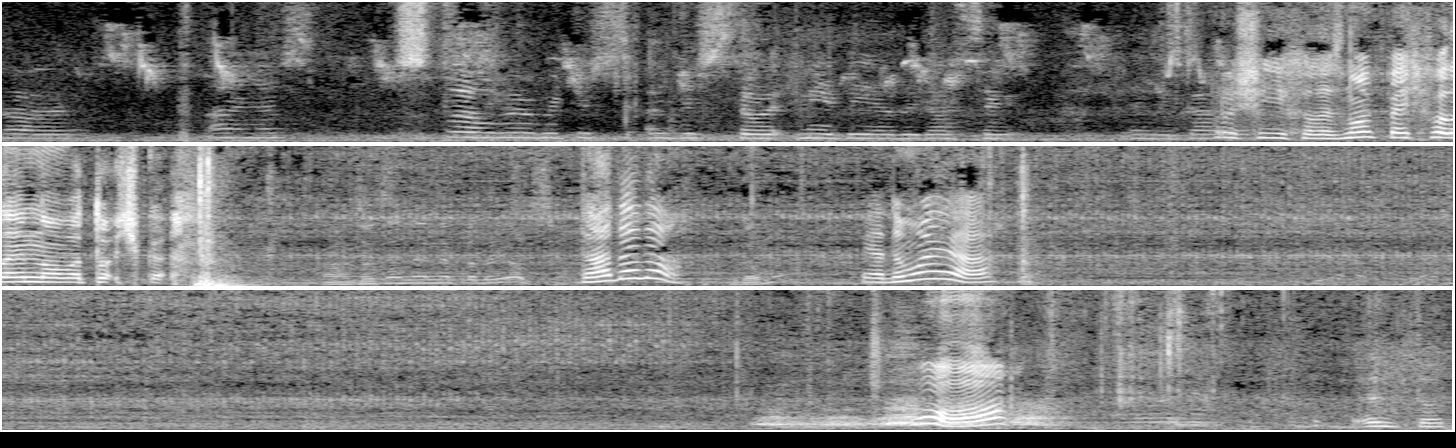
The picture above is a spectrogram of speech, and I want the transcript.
car. And it's still, we were just, I just thought maybe I would ask it. Uh, guy. Приїхали знов 5 хвилин нова точка. А тут, наверное, продается. Да, да, да. Дома? Я думаю, я. О! Е, Так.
